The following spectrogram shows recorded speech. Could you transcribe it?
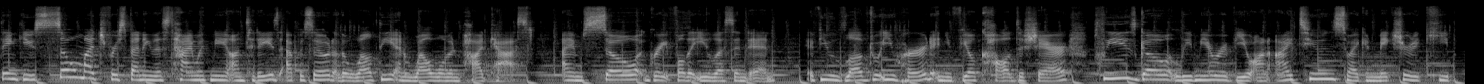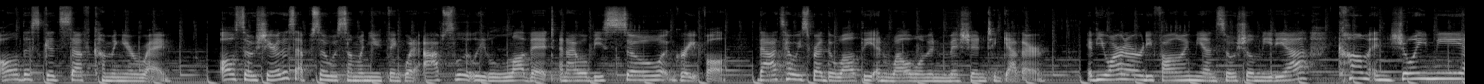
Thank you so much for spending this time with me on today's episode of the Wealthy and Well Woman podcast. I am so grateful that you listened in. If you loved what you heard and you feel called to share, please go leave me a review on iTunes so I can make sure to keep all this good stuff coming your way. Also, share this episode with someone you think would absolutely love it, and I will be so grateful. That's how we spread the Wealthy and Well Woman mission together. If you aren't already following me on social media, come and join me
